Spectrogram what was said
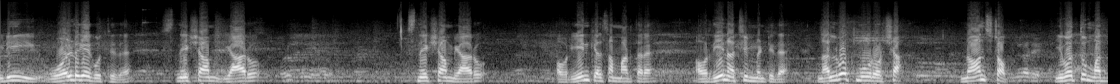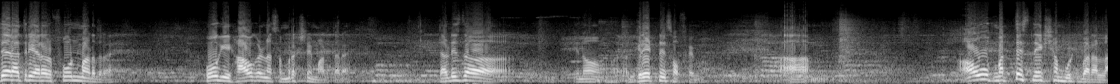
ಇಡೀ ವರ್ಲ್ಡ್ಗೆ ಗೊತ್ತಿದೆ. ಸ್ನೇಕ್ ಶಾಮ್ ಯಾರು? ಸ್ನೇಕ್ ಶಾಮ್ ಯಾರು? ಅವ್ರು ಏನು ಕೆಲಸ ಮಾಡ್ತಾರೆ? ಅವ್ರದ್ದು ಏನು ಅಚೀವ್ಮೆಂಟ್ ಇದೆ? ನಲ್ವತ್ತ್ಮೂರು ವರ್ಷ ನಾನ್ ಸ್ಟಾಪ್ ಇವತ್ತು ಮಧ್ಯರಾತ್ರಿ ಯಾರು ಫೋನ್ ಮಾಡಿದ್ರೆ ಹೋಗಿ ಹಾವುಗಳನ್ನ ಸಂರಕ್ಷಣೆ ಮಾಡ್ತಾರೆ. That is the you know greatness of um ಅವು ಮತ್ತೆ ಸ್ನೇಕ್ ಶಾಮ್ ಬರಲ್ಲ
